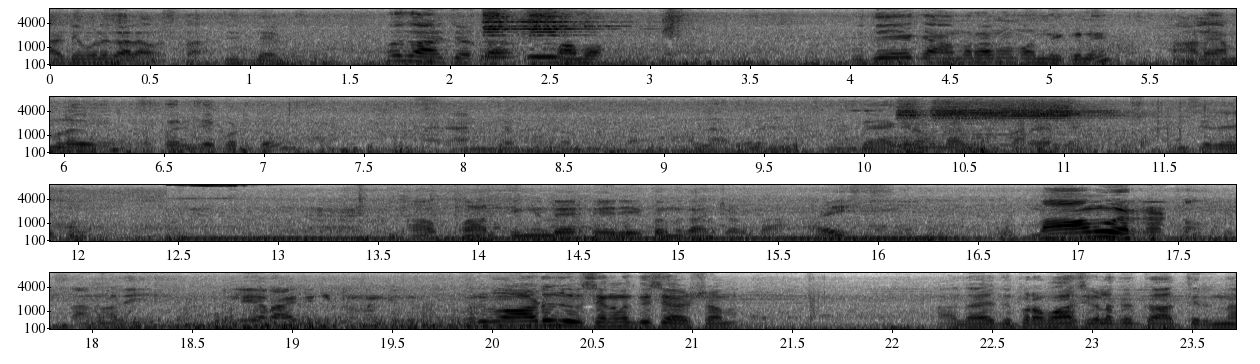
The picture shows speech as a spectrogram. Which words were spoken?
അടിപൊളി കാലാവസ്ഥ. ഒന്ന് കാണിച്ചോട്ടാ മാമോ? പുതിയ ക്യാമറാമാൻ വന്നിക്കണ് ആളെ നമ്മൾ പരിചയപ്പെടുത്തു. ആ പാർക്കിങ്ങിന്റെ ഏരിയയൊക്കെ ഒന്ന് കാണിച്ചു കൊടുക്കാം. ഐ മാമു വരണം കേട്ടോ. സംഗതി ക്ലിയർ ആയിട്ട് കിട്ടണമെങ്കിൽ ഒരുപാട് ദിവസങ്ങൾക്ക് ശേഷം അതായത് പ്രവാസികളൊക്കെ കാത്തിരുന്ന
